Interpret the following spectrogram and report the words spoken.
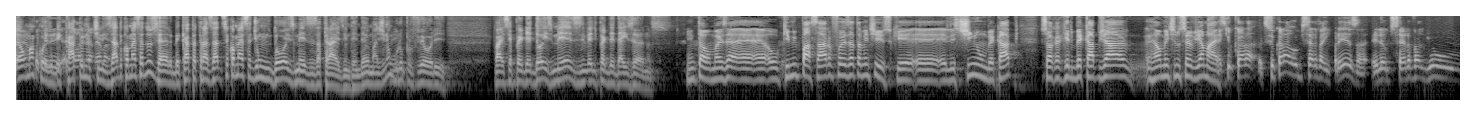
é uma coisa, aquele- backup inutilizado começa do zero, backup atrasado você começa de um, dois meses atrás, entendeu? Imagina um grupo Fiori, vai você perder dois meses em vez de perder dez anos. Então, mas é, é- é- o que me passaram foi exatamente isso, que é, eles tinham um backup, só que aquele backup já realmente não servia É mais. que o cara, se o cara observa a empresa, ele observa de um.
